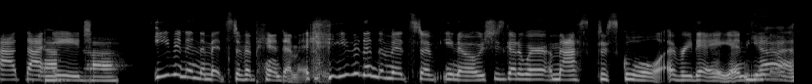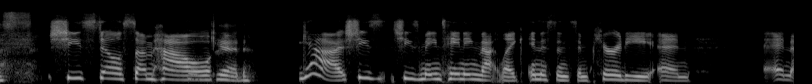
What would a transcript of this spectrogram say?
at that yeah, age. Yeah. Even in the midst of a pandemic, even in the midst of, you know, she's got to wear a mask to school every day. And yes, you know, she's still somehow kid. Yeah, she's she's maintaining that like innocence and purity and and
